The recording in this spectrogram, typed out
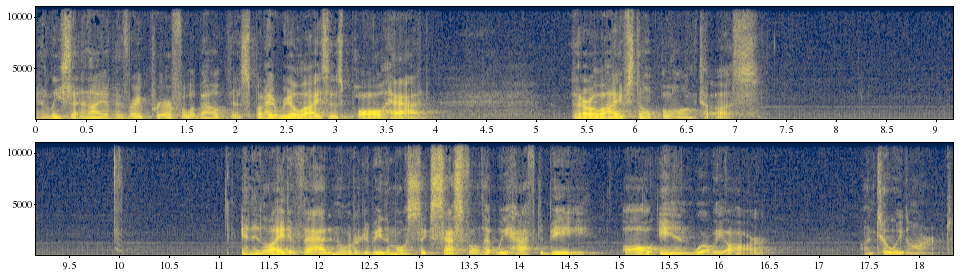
and Lisa and I have been very prayerful about this. But I realize, as Paul had, that our lives don't belong to us. And in light of that, in order to be the most successful that we have to be, all in where we are until we aren't.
